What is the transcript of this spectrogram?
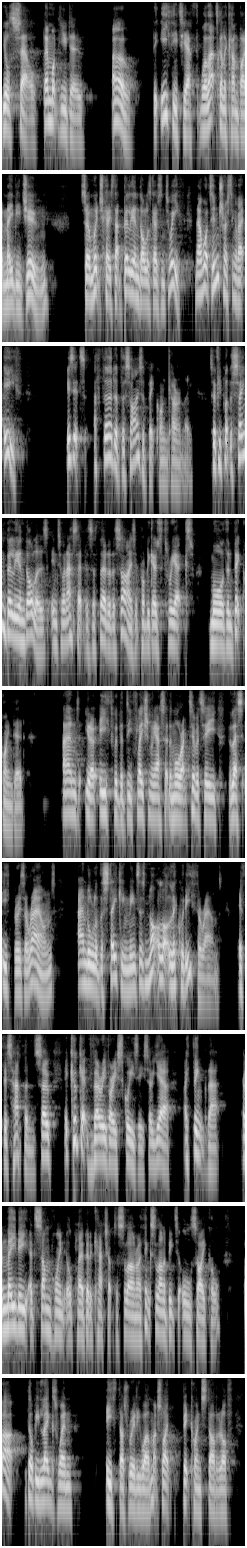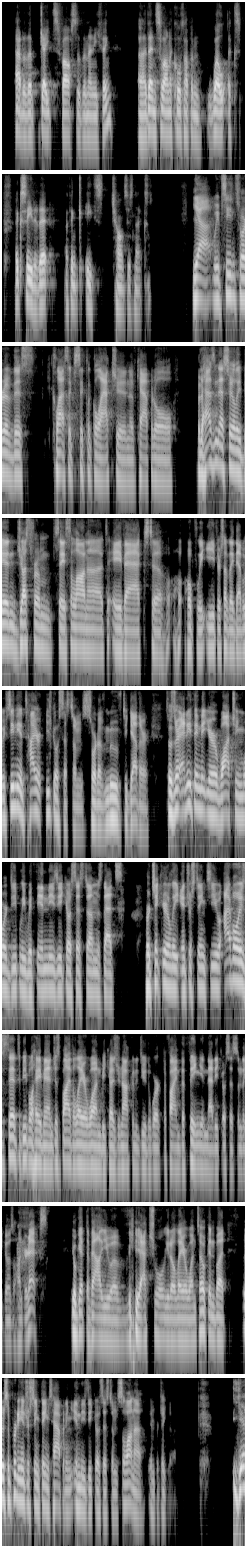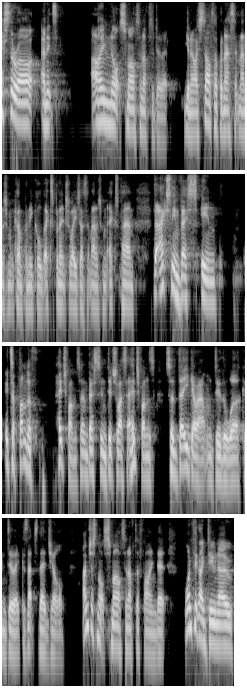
you'll sell. Then what do you do? Oh, the ETH ETF, well, that's going to come by maybe June. So, in which case, that billion dollars goes into ETH. Now, what's interesting about ETH is it's a third of the size of Bitcoin currently. So, if you put the same billion dollars into an asset that's a third of the size, it probably goes 3x more than Bitcoin did. And, you know, ETH with the deflationary asset, the more activity, the less ETH is around. And all of the staking means there's not a lot of liquid ETH around if this happens. So it could get very, very squeezy. So, yeah, I think that and maybe at some point it'll play a bit of catch up to Solana. I think Solana beats it all cycle, but there'll be legs when ETH does really well, much like Bitcoin started off out of the gates faster than anything. Uh, then Solana caught up and well ex- exceeded it. I think ETH's chance is next. Yeah, we've seen sort of this classic cyclical action of capital but it hasn't necessarily been just from say Solana to AVAX to ho- hopefully ETH or something like that. But we've seen the entire ecosystem sort of move together. So is there anything that you're watching more deeply within these ecosystems that's particularly interesting to you? I've always said to people, hey man, just buy the layer one because you're not going to do the work to find the thing in that ecosystem that goes 100x. You'll get the value of the actual, you know, layer one token, but there's some pretty interesting things happening in these ecosystems, Solana in particular. Yes, there are, and it's I'm not smart enough to do it. You know, I start up an asset management company called Exponential Age Asset Management (XPAM) that actually invests in. It's a fund of hedge funds, so invests in digital asset hedge funds, so they go out and do the work and do it because that's their job. I'm just not smart enough to find it. One thing I do know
